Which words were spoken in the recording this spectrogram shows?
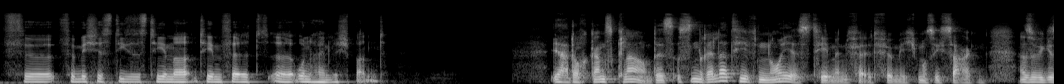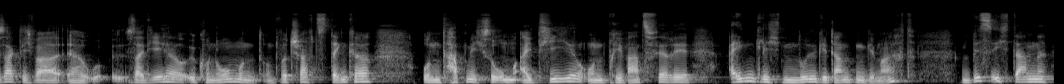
für, für mich ist dieses Thema, Themenfeld äh, unheimlich spannend. Ja, doch, ganz klar. Das ist ein relativ neues Themenfeld für mich, muss ich sagen. Also wie gesagt, ich war äh, seit jeher Ökonom und, und Wirtschaftsdenker und habe mich so um IT und Privatsphäre eigentlich null Gedanken gemacht, bis ich dann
